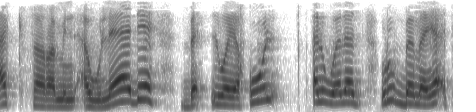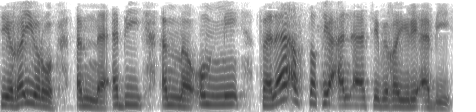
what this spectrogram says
أكثر من أولاده بل ويقول الولد ربما يأتي غيره أما أبي أما أمي فلا أستطيع أن آتي بغير أبي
